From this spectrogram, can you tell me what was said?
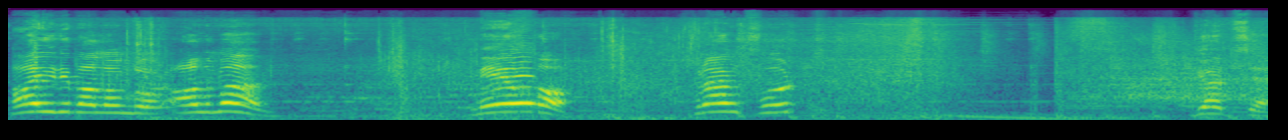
Haydi Ballon d'Or Alman Meo Frankfurt Götze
